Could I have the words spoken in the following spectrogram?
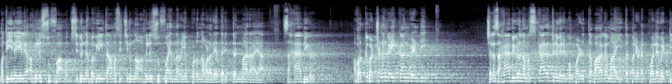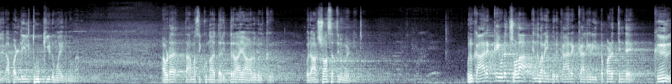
മദീനയിലെ അഹ്ലു സുഫ മക്സിദുൻ നബവിയിൽ താമസിച്ചിരുന്ന അഹ്ലു സുഫ എന്നറിയപ്പെടുന്ന വളരെ ദരിദ്രന്മാരായ സഹാബികൾ. അവർക്ക് ഭക്ഷണം കഴിക്കാൻ വേണ്ടി ചില സഹാബികൾ നമസ്കാരത്തിന് വരുമ്പോൾ പഴുത്ത ഭാഗമായി ഈത്തപ്പലയുടെ കൊല വെട്ടി ആ പള്ളിയിൽ തൂക്കിയിടുമായിരുന്നു അവിടെ താമസിക്കുന്ന ദരിദ്രരായ ആളുകൾക്ക് ഒരാശ്വാസത്തിനു വേണ്ടിയിട്ട്. ഒരു കാരക്കയുടെ ചൊള എന്ന് പറയുമ്പോൾ ഒരു കാരക്ക അല്ലെങ്കിൽ ഈത്തപ്പഴത്തിന്റെ കീറ്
